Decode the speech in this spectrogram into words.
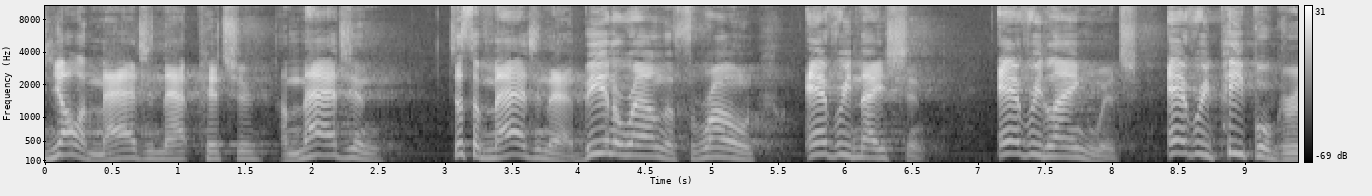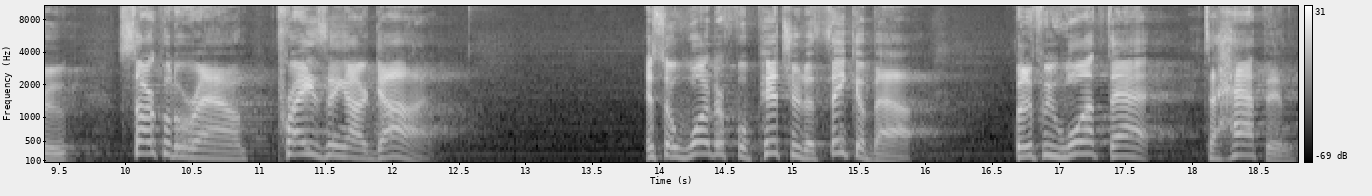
Can y'all imagine that picture? Imagine, just imagine that, being around the throne, every nation, every language, every people group circled around praising our God. It's a wonderful picture to think about. But if we want that to happen,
